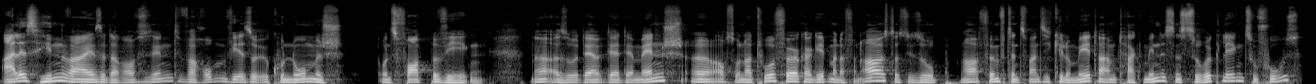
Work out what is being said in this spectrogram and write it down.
alles Hinweise darauf sind, warum wir so ökonomisch uns fortbewegen. Ne, also der, der, der Mensch, äh, auch so Naturvölker, geht man davon aus, dass sie so na, 15, 20 Kilometer am Tag mindestens zurücklegen zu Fuß,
